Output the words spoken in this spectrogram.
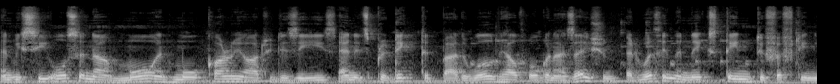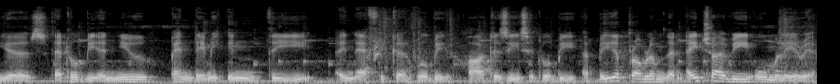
And we see also now more and more coronary artery disease, and it's predicted by the World Health Organization that within the next 10 to 15 years, that will be a new pandemic in the in Africa. Will be heart disease. It will be a bigger problem than HIV or malaria.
